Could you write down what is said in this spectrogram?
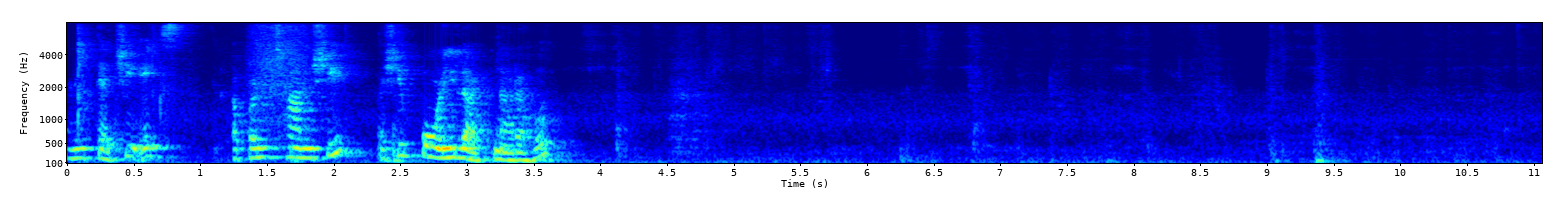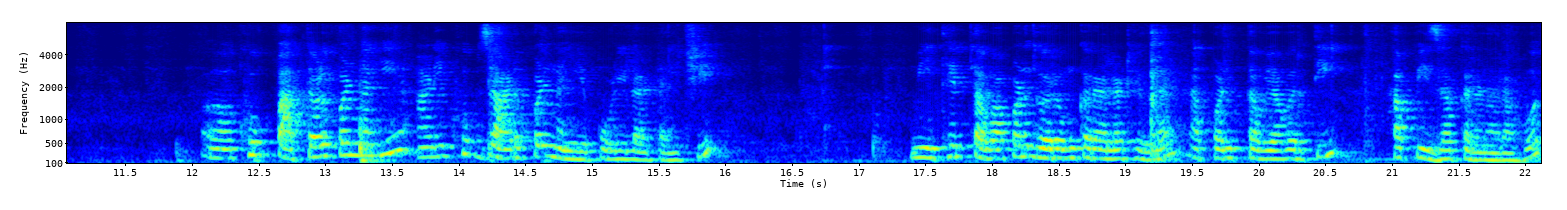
आणि त्याची एक आपण छानशी अशी पोळी लाटणार आहोत. खूप पातळ पण नाही आणि खूप जाड पण नाही आहे पोळी लाटायची. मी इथे तवा पण गरम करायला ठेवला आहे आपण तव्यावरती हा पिझ्झा करणार आहोत.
